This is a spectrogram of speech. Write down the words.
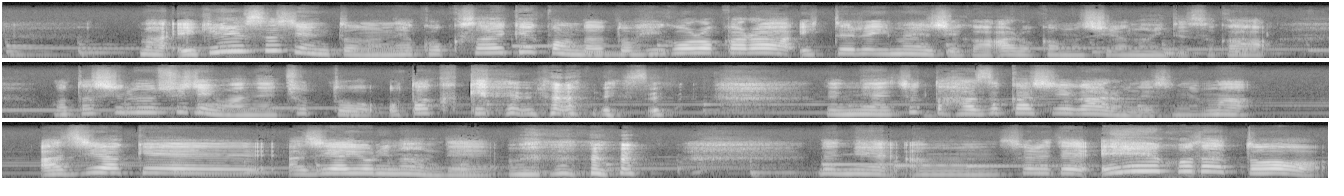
まあイギリス人とのね国際結婚だと日頃から言ってるイメージがあるかもしれないんですが私の主人はねちょっとオタク系なんです。でねちょっと恥ずかしがあるんですね。まあアジア系アジア寄りなんで でねあのそれで英語だと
